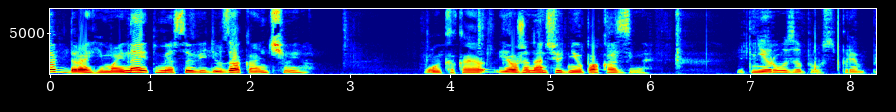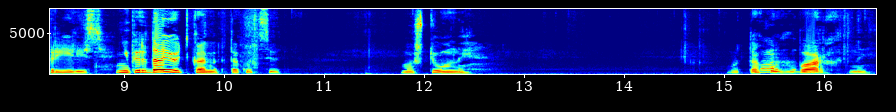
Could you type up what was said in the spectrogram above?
Так, дорогие мои, на этом я свое видео заканчиваю. Ой, какая... Я уже, наверное, сегодня ее показывала. Это не роза, просто прям прелесть. Не передаете камеру такой цвет? Может, темный. Вот такой Бархатный. бархатный.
